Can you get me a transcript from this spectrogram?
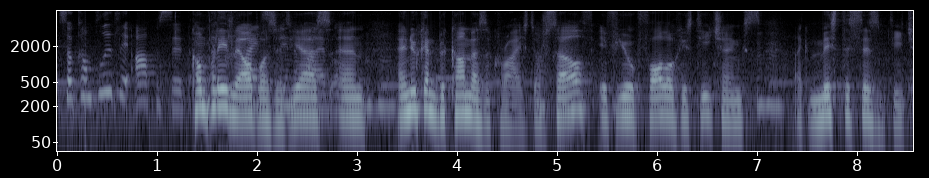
So completely opposite. completely opposite, yes. And Mhm. and you can become as a Christ yourself if you follow his teachings, Mhm. like mysticism teaching.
